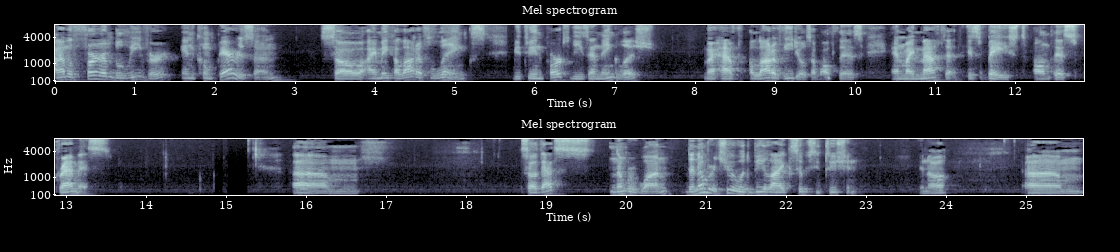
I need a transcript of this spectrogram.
I'm a firm believer in comparison so I make a lot of links between Portuguese and English. I have a lot of videos about this, and my method is based on this premise. Um, so that's number one. The number two would be like substitution, you know, um,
